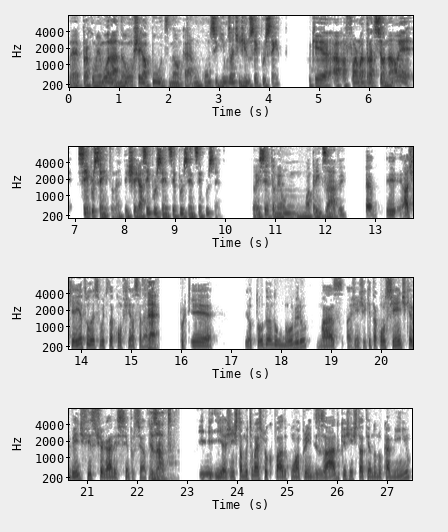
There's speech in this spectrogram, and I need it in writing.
né, para comemorar, não chegar, putz, não, cara, não conseguimos atingir o 100%. Porque a, a forma tradicional é 100%, né, tem que chegar a 100%, 100%, 100%. Então isso é também um, um aprendizado aí. É, acho que aí entra o lance muito da confiança, né? É. Porque eu tô dando um número, mas a gente aqui tá consciente que é bem difícil chegar nesse 100%. Exato. E, e a gente está muito mais preocupado com o aprendizado que a gente está tendo no caminho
